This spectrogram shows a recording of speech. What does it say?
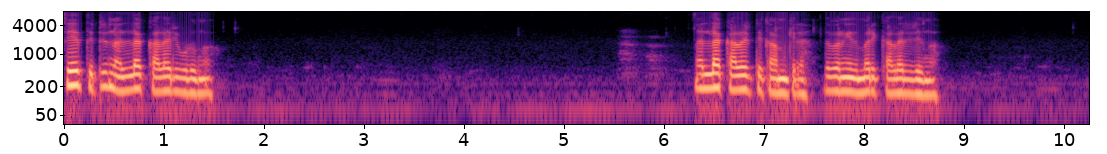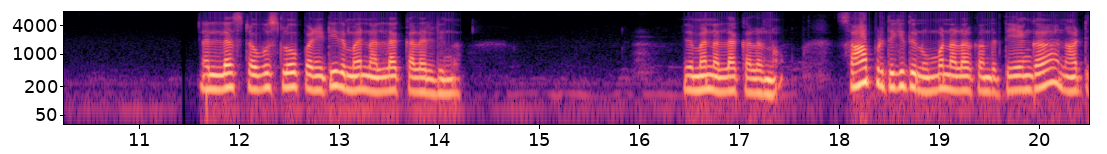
சேர்த்துட்டு நல்லா கலரி விடுங்க. நல்லா கலரிட்டு காமிக்கிறேன். இது பாருங்கள் இது மாதிரி கலரிடுங்க நல்லா ஸ்டவ் ஸ்லோ பண்ணிவிட்டு இது மாதிரி நல்லா கலரிடுங்க இது மாதிரி நல்லா கலரணும். சாப்பிட்றதுக்கு இது ரொம்ப நல்லாயிருக்கும். அந்த தேங்காய் நாட்டு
